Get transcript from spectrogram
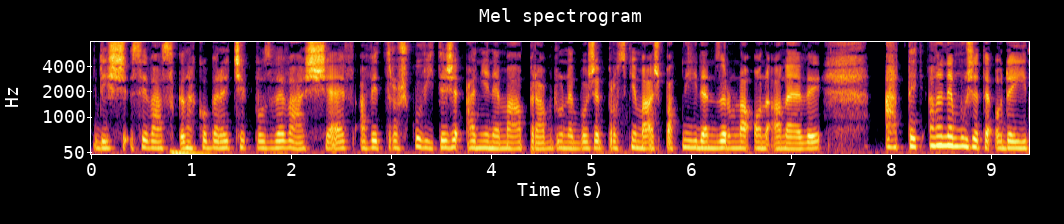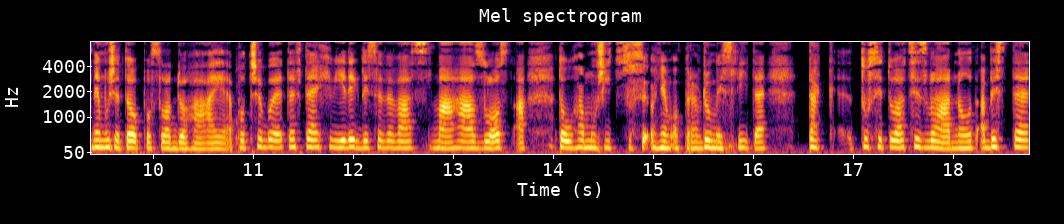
když si vás na kobereček pozve váš šéf a vy trošku víte, že ani nemá pravdu, nebo že prostě má špatný den zrovna on a ne vy. A teď ale nemůžete odejít, nemůžete ho poslat do háje potřebujete v té chvíli, kdy se ve vás máhá zlost a touha mu říct, co si o něm opravdu myslíte, tak tu situaci zvládnout, abyste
